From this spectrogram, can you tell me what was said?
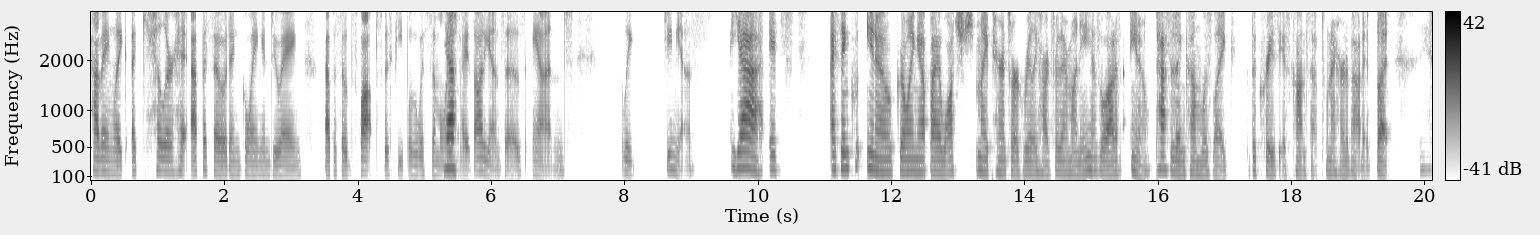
having like a killer hit episode and going and doing episode swaps with people with similar yeah. size audiences and like genius. Yeah. It's, I think, you know, growing up, I watched my parents work really hard for their money as a lot of, you know, passive income was like the craziest concept when I heard about it. But yeah.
